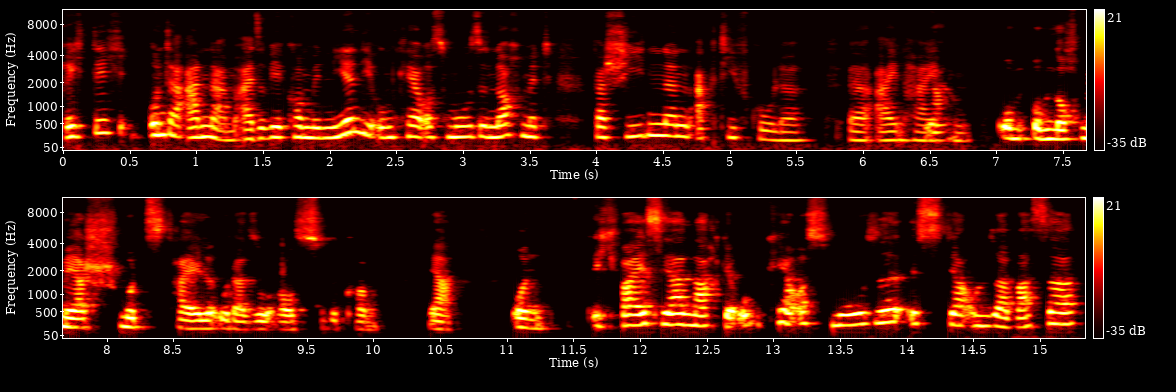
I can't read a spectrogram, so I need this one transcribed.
Richtig, unter anderem. Also wir kombinieren die Umkehrosmose noch mit verschiedenen Aktivkohleeinheiten. Ja, um, um noch mehr Schmutzteile oder so rauszubekommen. Ja, und ich weiß ja, nach der Umkehrosmose ist ja unser Wasser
